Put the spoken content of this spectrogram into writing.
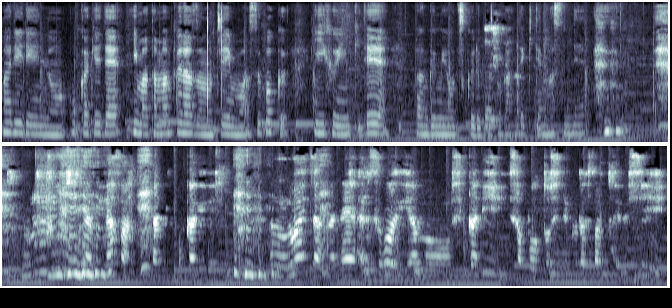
マリリンのおかげで今タマプラザのチームはすごくいい雰囲気で番組を作ることができてますね。いや皆さんおかげです。うん、まいちゃんがねすごいあのしっかりサポートしてくださってるし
